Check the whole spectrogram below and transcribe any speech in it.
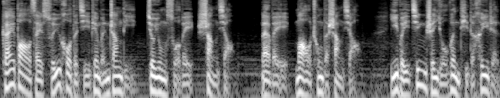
该报在随后的几篇文章里就用所谓“上校”那位冒充的上校，一位精神有问题的黑人。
